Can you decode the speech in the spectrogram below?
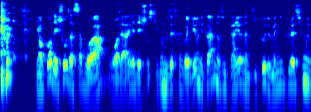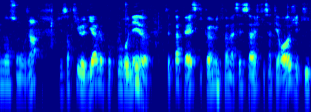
il y a encore des choses à savoir, voilà, il y a des choses qui vont nous être révélées. On est quand même dans une période un petit peu de manipulation et de mensonge. Hein. J'ai sorti le diable pour couronner euh, cette papesse qui est quand même une femme assez sage, qui s'interroge et qui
